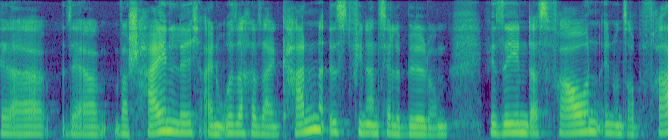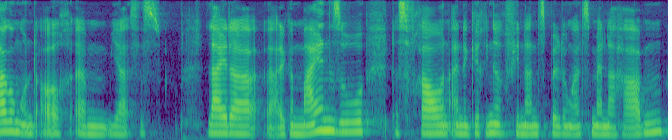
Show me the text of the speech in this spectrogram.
der sehr wahrscheinlich eine Ursache sein kann, ist finanzielle Bildung. Wir sehen, dass Frauen in unserer Befragung und auch, ähm, ja, es ist leider allgemein so, dass Frauen eine geringere Finanzbildung als Männer haben.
